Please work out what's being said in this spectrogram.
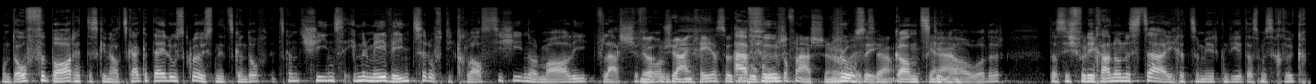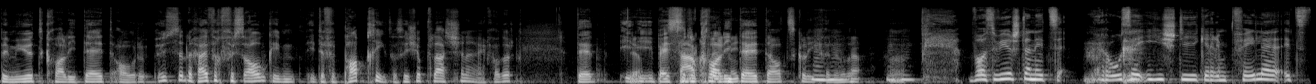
Und offenbar hat das genau das Gegenteil ausgelöst. Und jetzt gehen, oft- jetzt gehen scheint es immer mehr Winzer auf die klassische, normale Ja, Flaschenform. das ist ja eigentlich eher so die Auch für Burgunderflaschen. oder? Rosé, Jetzt, ja. ganz genau. oder? Das ist vielleicht auch noch ein Zeichen, zum irgendwie, dass man sich wirklich bemüht, die Qualität auch äußerlich, einfach fürs Auge im, in der Verpackung, das ist ja die Flasche eigentlich, oder? Der, in, Ja. in besserer Qualität anzugleichen, oder? Ja. Was würdest du denn jetzt Rosé-Einsteiger empfehlen? Jetzt,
